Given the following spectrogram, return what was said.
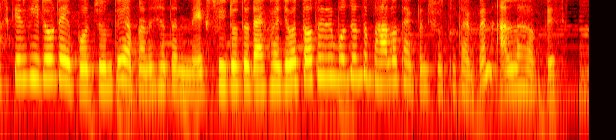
আজকের ভিডিওটা এই পর্যন্তই। আপনাদের সাথে নেক্সট ভিডিওতে দেখা হয়ে যাবে। ততদিন পর্যন্ত ভালো থাকবেন, সুস্থ থাকবেন। আল্লাহ হাফেজ।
